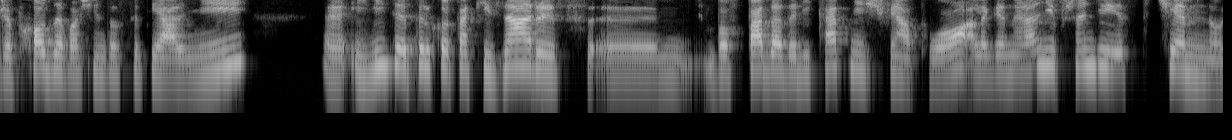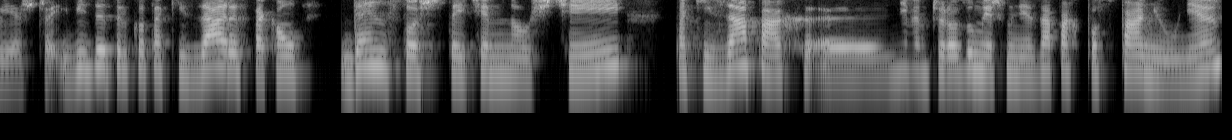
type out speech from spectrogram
że wchodzę właśnie do sypialni i widzę tylko taki zarys, bo wpada delikatnie światło, ale generalnie wszędzie jest ciemno jeszcze i widzę tylko taki zarys, taką gęstość tej ciemności taki zapach, e, nie wiem czy rozumiesz mnie, zapach po spaniu, nie?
